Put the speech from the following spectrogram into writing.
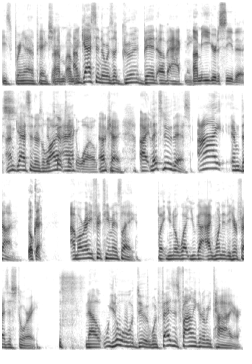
He's bringing out a picture. I'm- I'm, I'm- guessing there was a good bit of acne. I'm eager to see this. I'm guessing there's a lot it's of gonna take a while. Okay. All right, let's do this. I am done. okay. I'm already 15 minutes late. But you know what? You got I wanted to hear Fez's story. now, you know what we'll do when Fez is finally going to retire.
